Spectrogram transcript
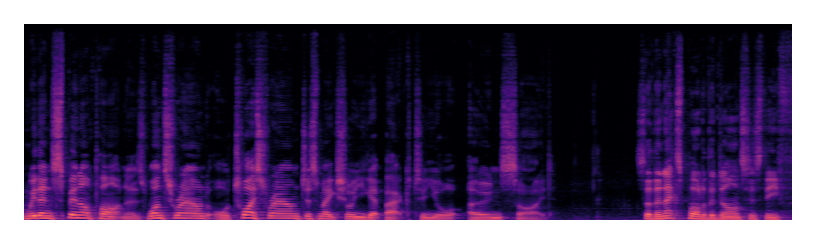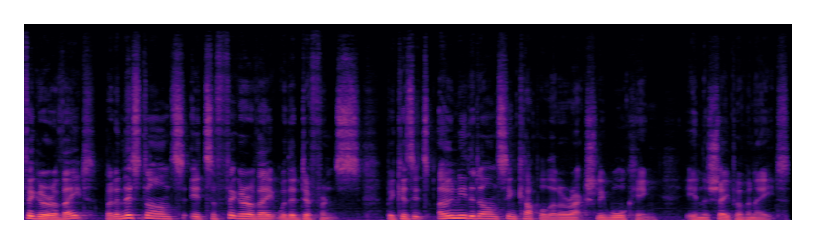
And we then spin our partners once round or twice round. Just make sure you get back to your own side. So the next part of the dance is the figure of eight, but in this dance it's a figure of eight with a difference because it's only the dancing couple that are actually walking in the shape of an eight.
